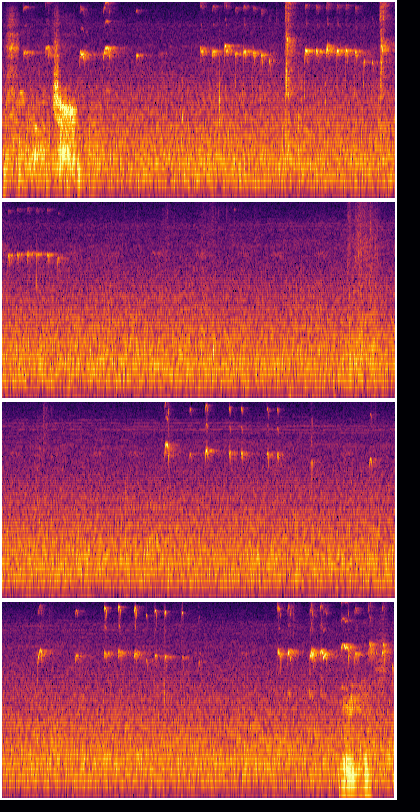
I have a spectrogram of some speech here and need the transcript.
Listen to. There he is.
